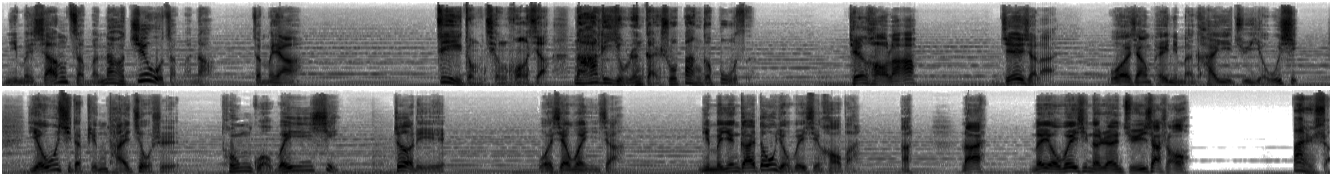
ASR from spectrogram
你们想怎么闹就怎么闹，怎么样？这种情况下，哪里有人敢说半个不字？听好了啊！接下来，我将陪你们开一局游戏，游戏的平台就是通过微信。这里，我先问一下。你们应该都有微信号吧？啊，来，没有微信的人举一下手。半晌，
